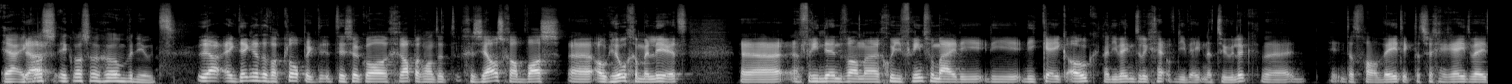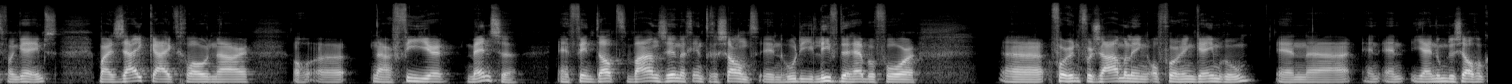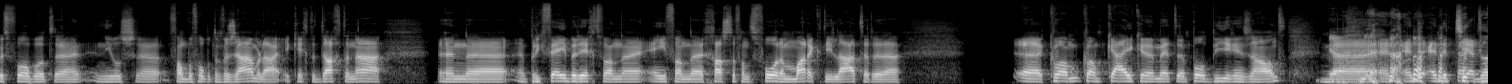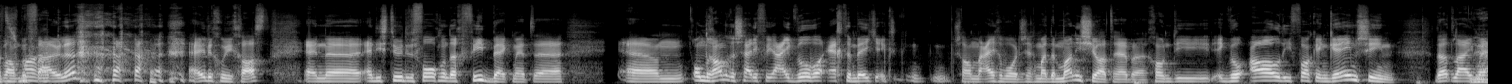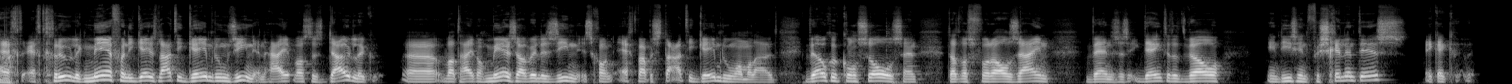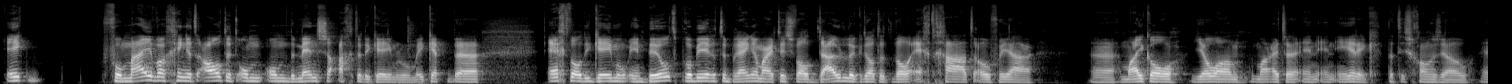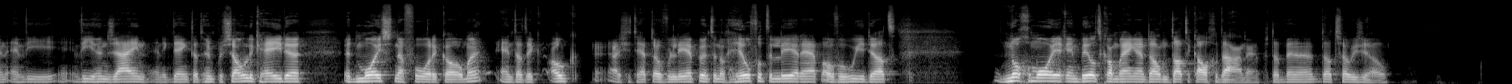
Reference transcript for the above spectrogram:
Ja, ik, Ja. Was, ik was wel gewoon benieuwd. Ja, ik denk dat het wel klopt. Ik, het is ook wel grappig, want het gezelschap was eh, ook heel gemeleerd. Eh, een vriendin van een goede vriend van mij, die, die, die keek ook. Nou, die weet natuurlijk geen, of die weet natuurlijk. eh, in dat geval weet ik dat ze geen reet weet van games. Maar zij kijkt gewoon naar, oh, naar vier mensen. En vindt dat waanzinnig interessant in hoe die liefde hebben voor, voor hun verzameling of voor hun game room. En, eh, en, en jij noemde zelf ook het voorbeeld, eh, Niels, eh, van bijvoorbeeld een verzamelaar. Ik kreeg de dag daarna een, een privébericht van een van de gasten van het forum, Mark, die later kwam, kwam kijken met een pot bier in zijn hand. Ja. En, en, de, en de chat kwam bevuilen. hele goede gast. En, en die stuurde de volgende dag feedback met... eh, ehm, onder andere zei hij van ja, ik wil wel echt een beetje, ik, ik zal mijn eigen woorden zeggen, maar de money shot hebben. Gewoon die, ik wil al die fucking games zien. Dat lijkt me echt, echt gruwelijk. Meer van die games, laat die game room zien. En hij was dus duidelijk, eh, wat hij nog meer zou willen zien, is gewoon echt waar bestaat die game room allemaal uit? Welke consoles? En dat was vooral zijn wens. Dus ik denk dat het wel in die zin verschillend is. Ik, kijk, ik, voor mij ging het altijd om, om de mensen achter de game room. Ik heb eh, echt wel die game room in beeld proberen te brengen, maar het is wel duidelijk dat het wel echt gaat over ja, eh, Michael, Johan, Maarten en, en Erik. Dat is gewoon zo. En, en wie, wie hun zijn. En ik denk dat hun persoonlijkheden het mooist naar voren komen. En dat ik ook, als je het hebt over leerpunten, nog heel veel te leren heb over hoe je dat nog mooier in beeld kan brengen dan dat ik al gedaan heb. Dat, ben, dat sowieso.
